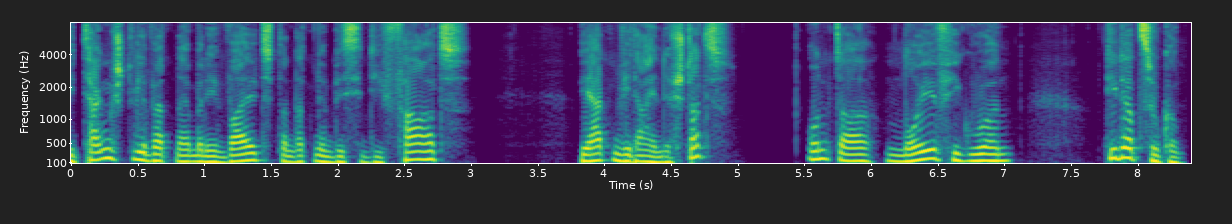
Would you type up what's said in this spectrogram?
die Tankstelle, wir hatten einmal den Wald, dann hatten wir ein bisschen die Fahrt. Wir hatten wieder eine Stadt und da neue Figuren, die dazukommen.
